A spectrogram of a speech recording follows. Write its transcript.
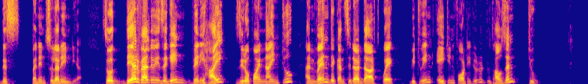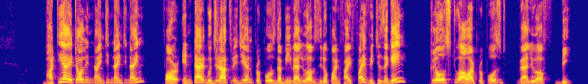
this peninsular India. So, their value is again very high 0.92 and when they considered the earthquake between 1842 to 2002. Bhatia et al in 1999 for entire Gujarat region proposed the b value of 0.55, which is again close to our proposed value of b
